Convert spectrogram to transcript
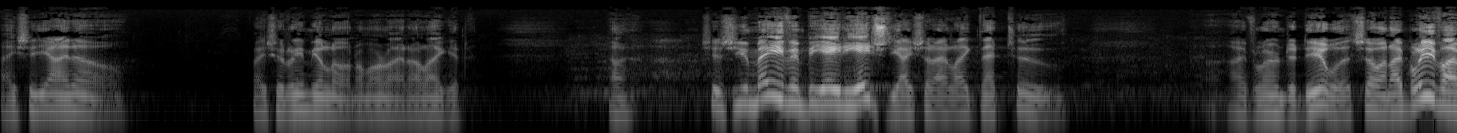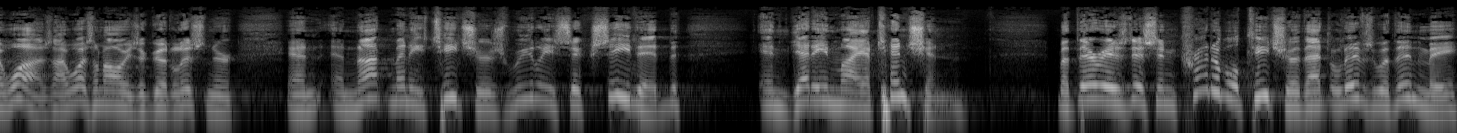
I said, Yeah, I know. I said, Leave me alone. I'm all right. I like it. Uh, she says, You may even be ADHD. I said, I like that too. I've learned to deal with it. So, and I believe I was. I wasn't always a good listener, and, and not many teachers really succeeded in getting my attention. But there is this incredible teacher that lives within me.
